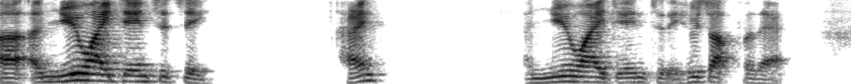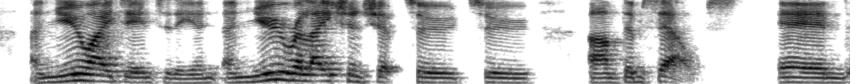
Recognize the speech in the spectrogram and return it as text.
uh, a new identity. Okay, a new identity. Who's up for that? A new identity and a, new relationship to to um, themselves, and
